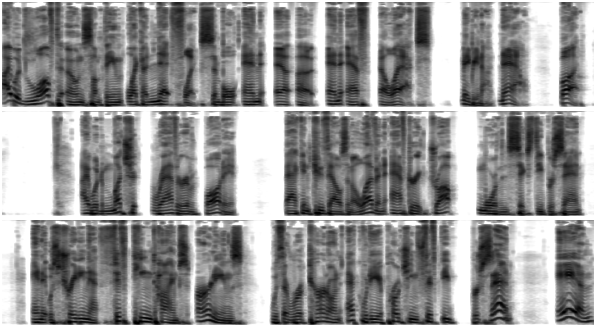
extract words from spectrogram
I would love to own something like a Netflix symbol N, uh, NFLX. Maybe not now, but I would much rather have bought it back in 2011 after it dropped more than 60% and it was trading at 15 times earnings with a return on equity approaching 50%. And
